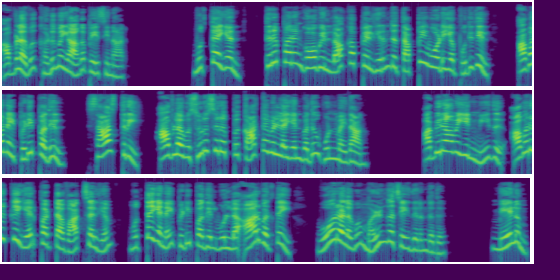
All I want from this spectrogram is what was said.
அவ்வளவு கடுமையாக பேசினார். முத்தையன் திருப்பரங்கோவில் லாக்கப்பில் இருந்து தப்பி ஓடிய புதிதில் அவனை பிடிப்பதில் சாஸ்திரி அவ்வளவு சுறுசுறுப்பு காட்டவில்லை என்பது உண்மைதான். அபிராமியின் மீது அவருக்கு ஏற்பட்ட வாத்சல்யம் முத்தையனை பிடிப்பதில் உள்ள ஆர்வத்தை ஓரளவு மழுங்க செய்திருந்தது. மேலும்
